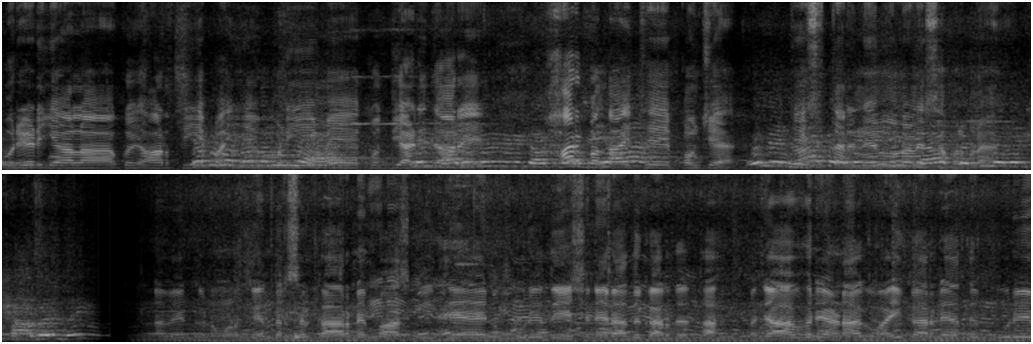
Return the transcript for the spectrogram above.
ਕੋਈ ਰੇੜੀਆਂ ਵਾਲਾ, ਕੋਈ ਆੜਤੀ ਭਾਈਏ ਮਨੀਮ ਹੈ, ਕੋਈ ਦਿਹਾੜੀਦਾਰ ਹੈ, ਹਰ ਬੰਦਾ ਇੱਥੇ ਪਹੁੰਚਿਆ ਇਸ ਧਰਨੇ ਨੂੰ ਉਹਨਾਂ ਨੇ ਸਫਲ ਬਣਾਇਆ। ਨਵੇਂ ਕਾਨੂੰਨ ਕੇਂਦਰ ਸਰਕਾਰ ਨੇ ਪਾਸ ਕੀਤੇ ਆ, ਇਹਨੂੰ ਪੂਰੇ ਦੇਸ਼ ਨੇ ਰੱਦ ਕਰ ਦਿੱਤਾ। ਪੰਜਾਬ, ਹਰਿਆਣਾ ਅਗਵਾਈ ਕਰ ਰਿਹਾ ਤੇ ਪੂਰੇ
